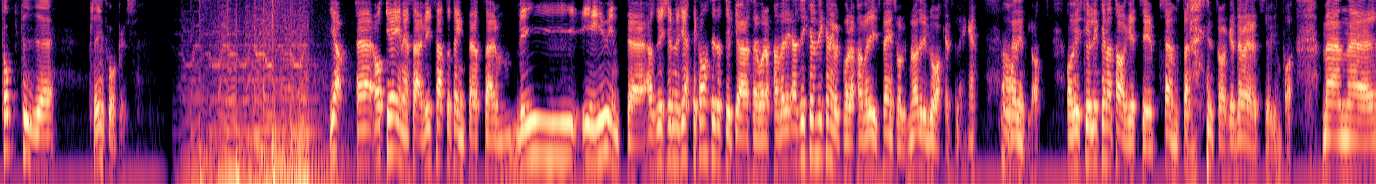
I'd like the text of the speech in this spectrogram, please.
Topp 10 Planeswalkers. Ja, eh, och grejen är så här. Vi satt och tänkte att så här, vi är ju inte... Alltså det kändes jättekonstigt att typ göra så här, våra favorit... Alltså vi kunde kunna gjort våra favoritplaneswalkers men då hade vi bråkat för länge. Det Ja. hade inte gått. Och vi skulle kunna tagit typ sämsta planeswalkers. Det var jag rätt sugen på. Men eh,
